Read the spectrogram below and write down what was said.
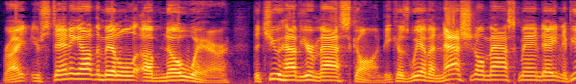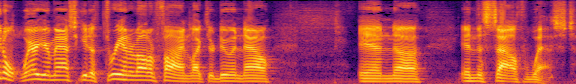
right? You're standing out in the middle of nowhere that you have your mask on because we have a national mask mandate, and if you don't wear your mask, you get a three hundred dollar fine like they're doing now in uh, in the Southwest.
